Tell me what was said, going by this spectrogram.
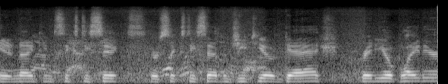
1966 or 67 GTO Dash radio plate here.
